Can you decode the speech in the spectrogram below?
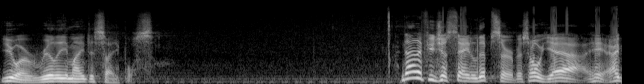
you are really my disciples. Not if you just say lip service, oh yeah, hey, I,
